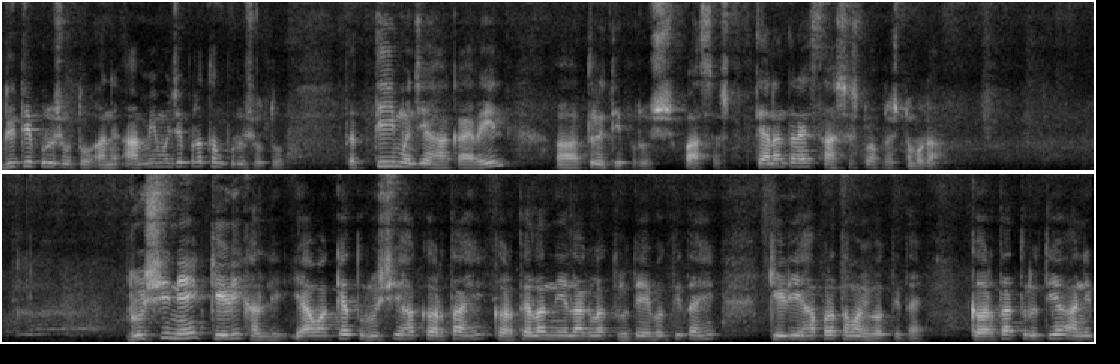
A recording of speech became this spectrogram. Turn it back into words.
द्वितीय पुरुष होतो आणि आम्ही म्हणजे प्रथम पुरुष होतो. तर ती म्हणजे हा काय राहील? तृतीय पुरुष. पासष्ट. त्यानंतर आहे सहासष्टवा प्रश्न बघा. ऋषीने केळी खाल्ली. या वाक्यात ऋषी हा कर्ता आहे. कर्त्याला ने लागला तृतीय विभक्तीत आहे. केळी हा प्रथमा विभक्तीत आहे. कर्ता तृतीय आणि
